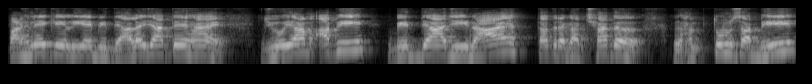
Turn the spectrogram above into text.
पढ़ने के लिए विद्यालय जाते हैं। जूयम अभी विद्या जीनाय तत्र गच्छत हम, तुम सब भी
